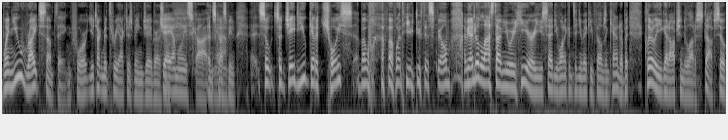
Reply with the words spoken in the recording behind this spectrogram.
when you write something for, you're talking about three actors being Jay Baruchel Jay, Emily, Scott, and Scott yeah. Speed. Uh, So, so Jay, do you get a choice about, about whether you do this film? I mean, I know the last time you were here, you said you want to continue making films in Canada, but clearly you get optioned a lot of stuff. So,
